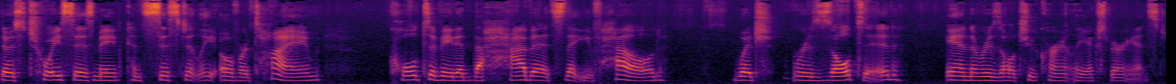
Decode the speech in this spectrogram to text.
Those choices made consistently over time cultivated the habits that you've held, which resulted in the results you currently experienced.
